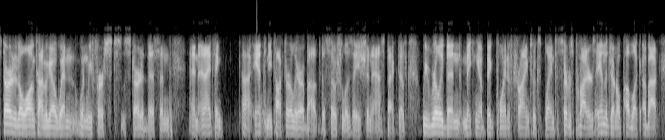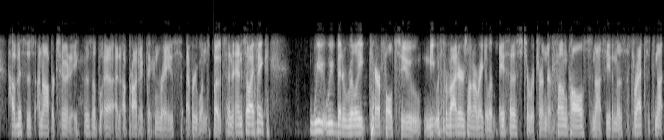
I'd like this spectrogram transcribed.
started a long time ago when when we first started this, and and and I think uh, Anthony talked earlier about the socialization aspect of we've really been making a big point of trying to explain to service providers and the general public about how this is an opportunity. This is a, a, a project that can raise everyone's boats, and and so I think we we've been really careful to meet with providers on a regular basis, to return their phone calls, to not see them as a threat, to not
